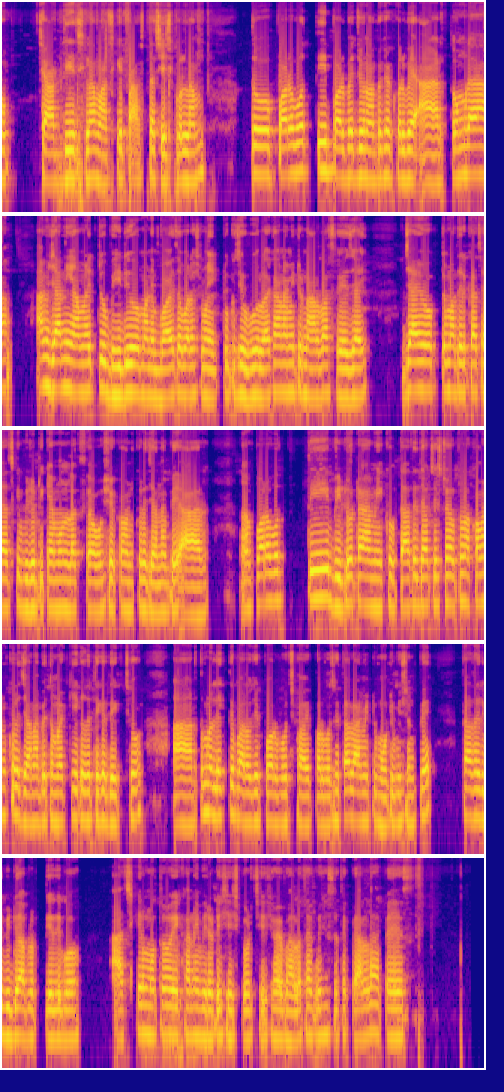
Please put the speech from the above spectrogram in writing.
চার দিয়েছিলাম, আজকে পাঁচটা শেষ করলাম। তো পরবর্তী পর্বের জন্য অপেক্ষা করবে। আর তোমরা, আমি জানি আমার একটু ভিডিও মানে ভয়েস ওভারের সময় একটু কিছু ভুল হয়, কারণ আমি একটু নার্ভাস হয়ে যাই। যাই হোক, তোমাদের কাছে আজকে ভিডিওটি কেমন লাগছে অবশ্যই কমেন্ট করে জানাবে। আর পরবর্তী ভিডিওটা আমি খুব তাড়াতাড়ি দেওয়ার চেষ্টা করব। তোমরা কমেন্ট করে জানাবে তোমরা কে কোথা থেকে দেখছ। আর তোমরা লিখতে পারো যে পর্ব ছয় পর্ব ছয়, তাহলে আমি একটু মোটিভেশন পেয়ে তাড়াতাড়ি ভিডিও আপলোড দিয়ে দিব। আজকের মতো এখানে ভিডিওটি শেষ করছি। সবাই ভালো থাকবে সুস্থ থাকবে আল্লাহ হাফেজ।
